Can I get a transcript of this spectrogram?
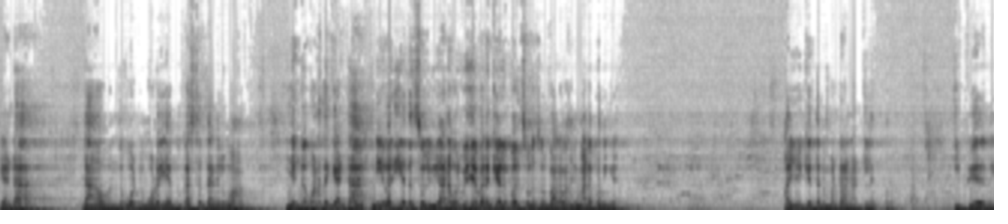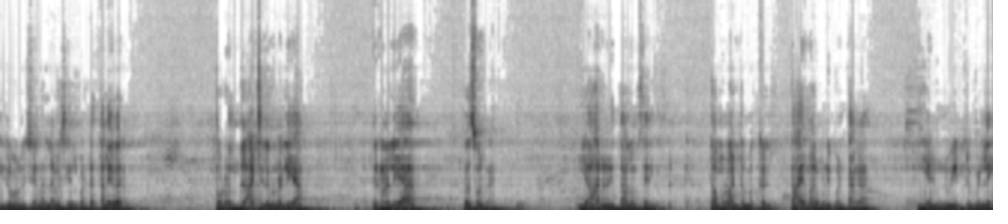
ஏண்டா? நாங்கள் வந்து ஓட்டு போடும் எங்கள் கஷ்டத்தை இருக்கோம். எங்கள் பணத்தை கேட்டால் நீ வரி ஏற்ற சொல்லுவியான்னு ஒரு பிஜேபி கேளு பதில் சொல்ல சொல்லி பார்க்கலாம். மாட போட்டீங்க. அயோக்கியத்தனம் பண்ணுறான் நாட்டில். இப்போ இருபது விஷயம் நல்ல விஷயங்கள் பண்ணுற தலைவர். தொடர்ந்து ஆட்சியில் இருக்கணும் இல்லையா? இருக்கணும் இல்லையா? சொல்கிறேன் யார் நினைத்தாலும் சரி தமிழ்நாட்டு மக்கள் தாய்மார் முடிவு பண்ணிட்டாங்க. என் வீட்டு பிள்ளை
